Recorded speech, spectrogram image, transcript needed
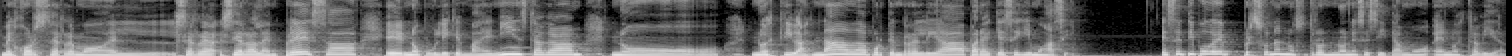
mejor cerremos el, cierra, la empresa, eh, no publiques más en Instagram, no, no escribas nada, porque en realidad, ¿para qué seguimos así? Ese tipo de personas nosotros no necesitamos en nuestra vida.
